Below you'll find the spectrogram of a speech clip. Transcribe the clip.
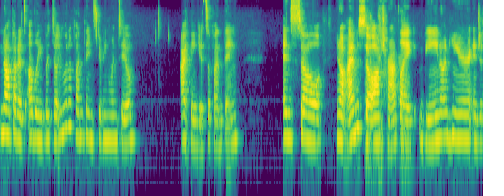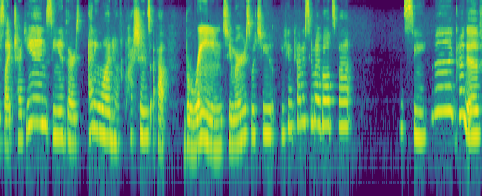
Not that it's ugly, but don't you want a fun Thanksgiving one too? I think it's a fun thing. And so, you know, I'm so off track, like being on here and just like checking in, seeing if there's anyone who have questions about brain tumors, which you you can kind of see my bald spot. Let's see, uh, kind of,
